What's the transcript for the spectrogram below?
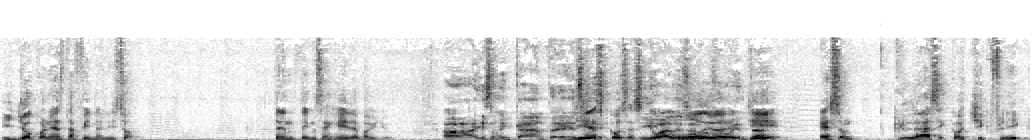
y yo con esta finalizo. Ten Things I Hate About You. Ay, eso me encanta. ese. 10 cosas Igual de odio de 90. ti. Es un clásico chick flick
